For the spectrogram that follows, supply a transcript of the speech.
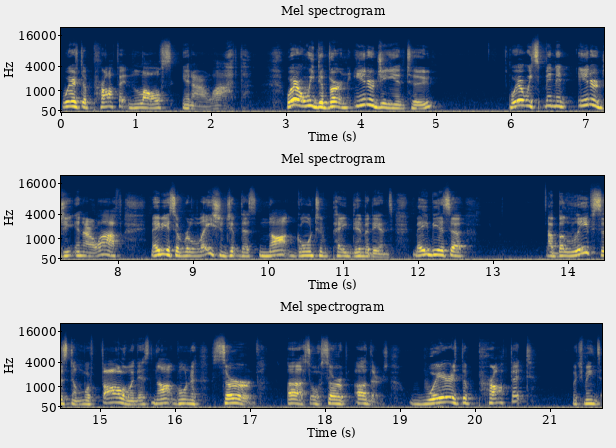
Where's the profit and loss in our life? Where are we diverting energy into? Where are we spending energy in our life? Maybe it's a relationship that's not going to pay dividends. Maybe it's a a belief system we're following that's not going to serve us or serve others. Where is the profit? Which means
